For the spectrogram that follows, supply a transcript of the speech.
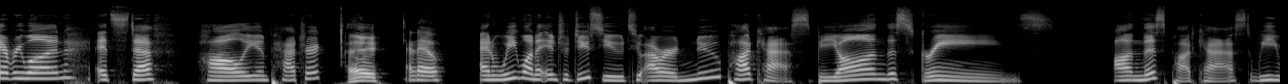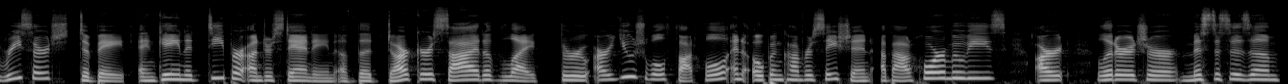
Hey everyone, it's Steph, Holly, and Patrick, Hey. Hello. and we want to introduce you to our new podcast, Beyond the Screams. On this podcast, we research, debate, and gain a deeper understanding of the darker side of life through our usual thoughtful and open conversation about horror movies, art, literature, mysticism,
